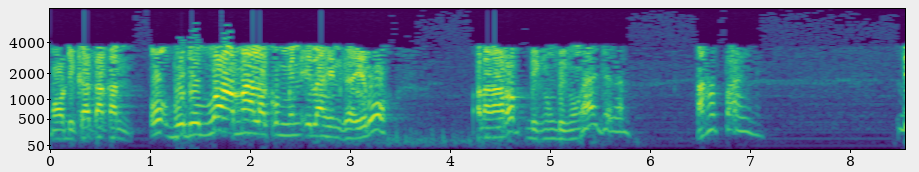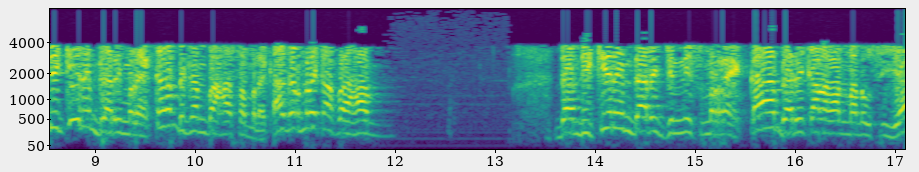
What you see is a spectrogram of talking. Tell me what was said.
Mau dikatakan, oh budullah malakum min ilahin gairuh. Orang Arab bingung-bingung aja kan. Apa ini? Dikirim dari mereka dengan bahasa mereka agar mereka paham. Dan dikirim dari jenis mereka, dari kalangan manusia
